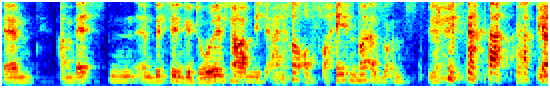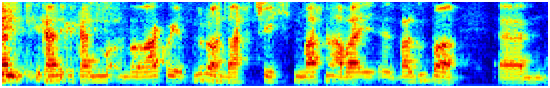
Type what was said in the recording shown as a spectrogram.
Ähm, am besten ein bisschen Geduld haben, nicht alle auf einmal, sonst kann, kann, kann Marco jetzt nur noch Nachtschichten machen, aber äh, war super ähm,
